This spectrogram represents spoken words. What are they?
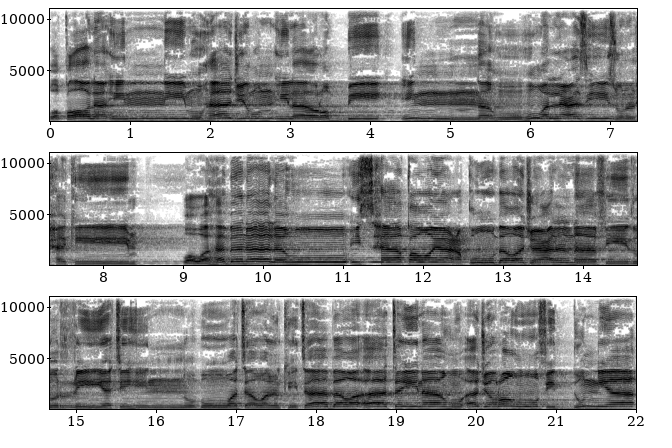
وقال إني مهاجر إلى ربي إنه هو العزيز الحكيم. ووهبنا له إسحاق ويعقوب وجعلنا في ذريته النبوة والكتاب وآتيناه أجره في الدنيا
